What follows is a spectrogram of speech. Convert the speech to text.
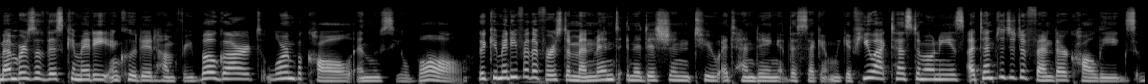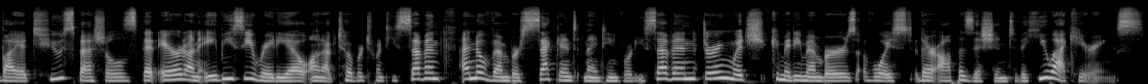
Members of this committee included Humphrey Bogart, Lauren Bacall, and Lucille Ball. The Committee for the First Amendment, in addition to attending the second week of HUAC testimonies, attempted to defend their colleagues via two specials that aired on ABC Radio on October 27th and November 2nd, 1947, during which committee members voiced their opposition to the HUAC hearings.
